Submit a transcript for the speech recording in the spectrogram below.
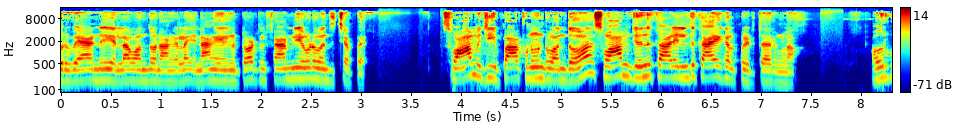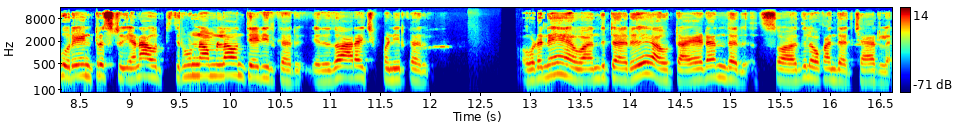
ஒரு வேனு எல்லாம் வந்தோம் நாங்கள்லாம் நாங்கள் எங்கள் டோட்டல் ஃபேமிலியோட வந்துச்சப்ப சுவாமிஜி பார்க்கணுன்ட்டு வந்தோம். சுவாமிஜி வந்து காலையிலேருந்து காயக்கல்பம் எடுத்தாருங்களாம். அவருக்கு ஒரே இன்ட்ரெஸ்ட் ஏன்னா அவர் திருவண்ணாமலாம் வந்து தேடி இருக்காரு. ஏதோ ஆராய்ச்சி பண்ணியிருக்காரு உடனே வந்துட்டாரு. அவர் டயர்டாக இருந்தார். ஸோ அதில் உட்காந்தார் சேரில்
